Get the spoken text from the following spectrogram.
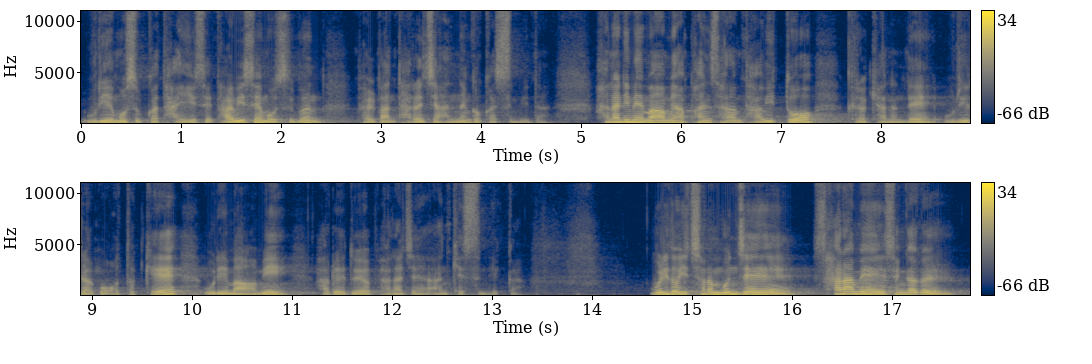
우리의 모습과 다윗의, 다윗의 모습은 별반 다르지 않는 것 같습니다. 하나님의 마음에 합한 사람 다윗도 그렇게 하는데 우리라고 어떻게 우리 마음이 하루에도 변하지 않겠습니까? 우리도 이처럼 문제에 사람의 생각을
